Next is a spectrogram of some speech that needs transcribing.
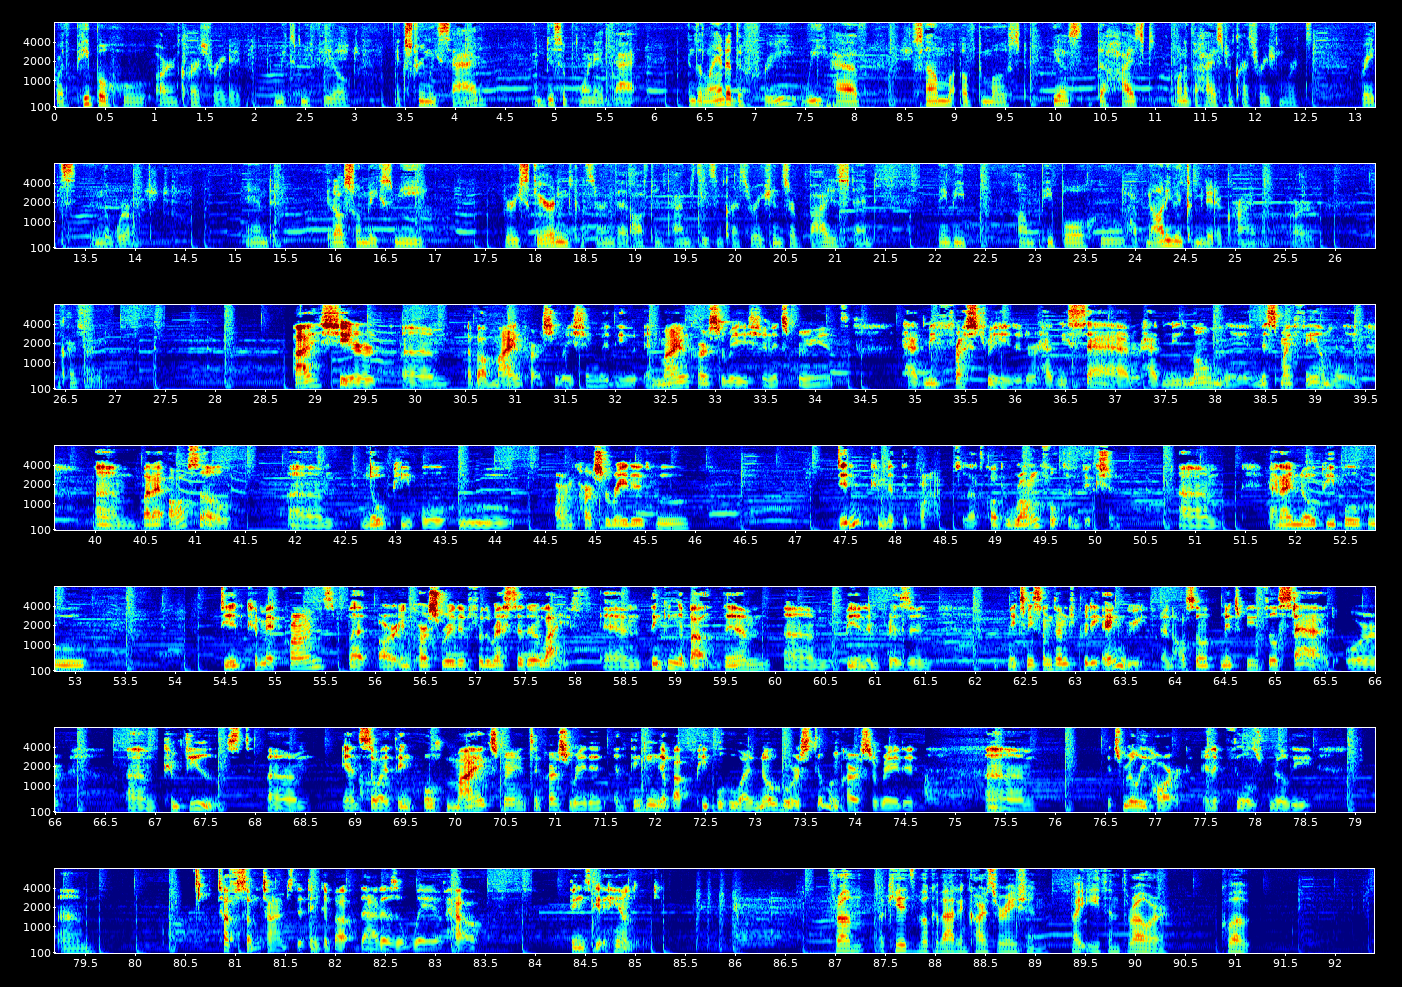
or the people who are incarcerated, it makes me feel extremely sad and disappointed that in the land of the free, we have some of the most, we have the highest, one of the highest incarceration rates, rates in the world. And it also makes me very scared and concerned that oftentimes these incarcerations are biased and maybe um, people who have not even committed a crime are incarcerated. I shared um, about my incarceration with you, and my incarceration experience had me frustrated or had me sad or had me lonely and miss my family. Um, but I also um, know people who are incarcerated who didn't commit the crime. So that's called wrongful conviction. Um, and I know people who did commit crimes but are incarcerated for the rest of their life. And thinking about them um, being in prison makes me sometimes pretty angry and also makes me feel sad or um, confused. Um, and so I think both my experience incarcerated and thinking about people who I know who are still incarcerated, um, it's really hard and it feels really um, tough sometimes to think about that as a way of how things get handled. From A Kid's Book About Incarceration by Ethan Thrower, quote,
